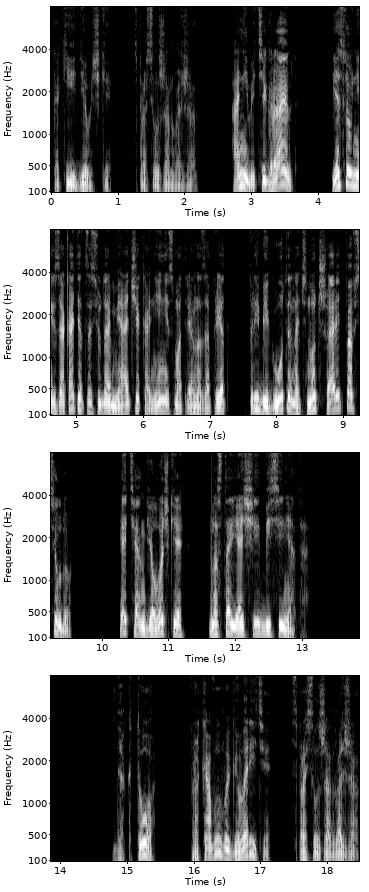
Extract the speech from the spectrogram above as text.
Какие девочки? спросил Жан Вальжан. Они ведь играют. Если у них закатится сюда мячик, они, несмотря на запрет, прибегут и начнут шарить повсюду. Эти ангелочки Настоящие бесенята. Да кто? Про кого вы говорите? спросил Жан Вальжан.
